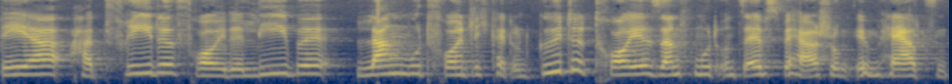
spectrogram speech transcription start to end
der hat Friede, Freude, Liebe, Langmut, Freundlichkeit und Güte, Treue, Sanftmut und Selbstbeherrschung im Herzen.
